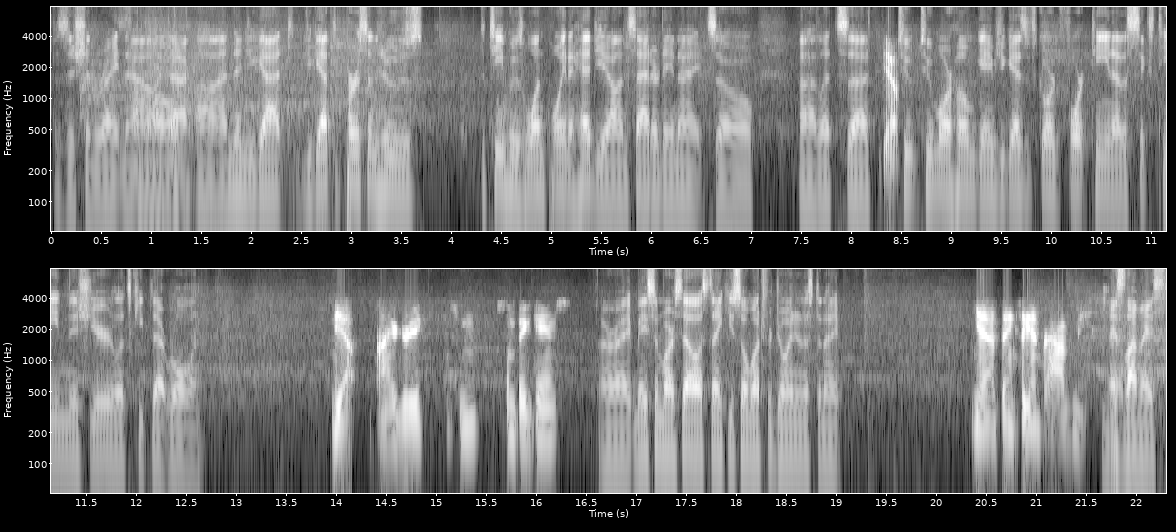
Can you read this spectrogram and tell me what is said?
position right now. Like that. Uh, and then you got you got the person who's the team who's one point ahead you on Saturday night. So uh, let's uh, Yep. two two more home games. You guys have scored 14 out of 16 this year. Let's keep that rolling. Yeah, I agree. Some some big games. All right, Mason Marcellus, thank you so much for joining us tonight. Yeah, thanks again for having me. Thanks a lot, Mace.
